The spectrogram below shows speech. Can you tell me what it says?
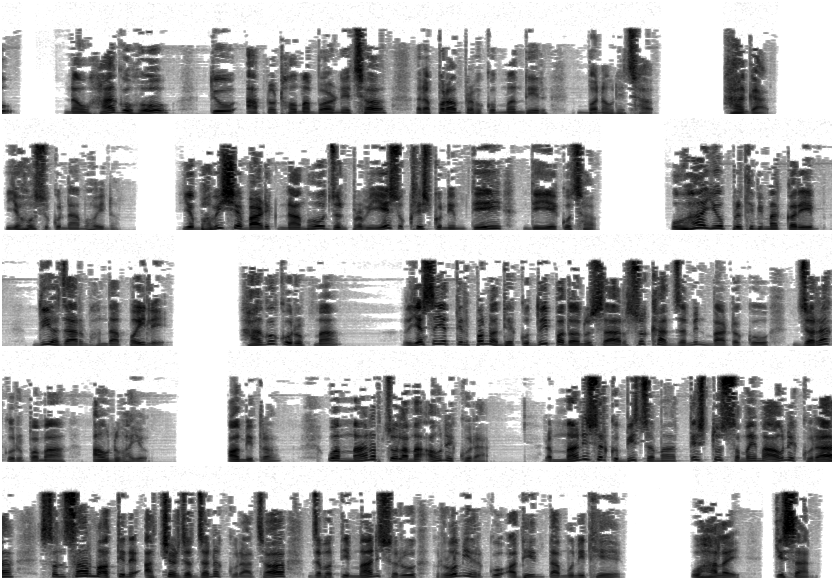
नौहागो हो त्यो आफ्नो ठाउँमा बढ्नेछ र परमप्रभुको मन्दिर बनाउनेछ। हागा यहोसुको नाम होइन। यो भविष्यवाणीको नाम हो जुन प्रभु येशु ख्रिस्टको निम्ति दिइएको छ। उहाँ यो पृथ्वीमा करिब दुई हजार भन्दा पहिले हागोको रूपमा र यसै त्रिपन्न अध्ययको दुई पद अनुसार सुक्खा जमिन बाटोको जराको रूपमा आउनुभयो। अमित्र वा मानव चोलामा आउने कुरा र मानिसहरूको बीचमा त्यस्तो समयमा आउने कुरा संसारमा अति नै आश्चर्यजनक कुरा छ जब ती मानिसहरू रोमीहरूको अधीनता मुनि थिए। उहाँलाई किसान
